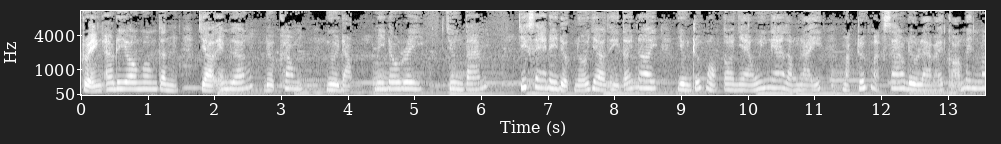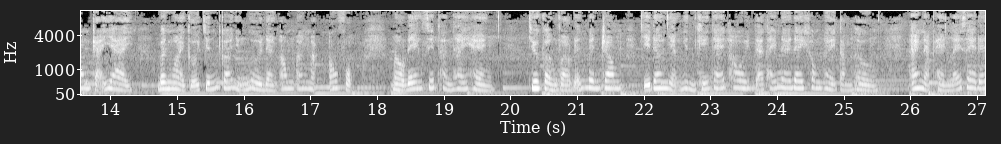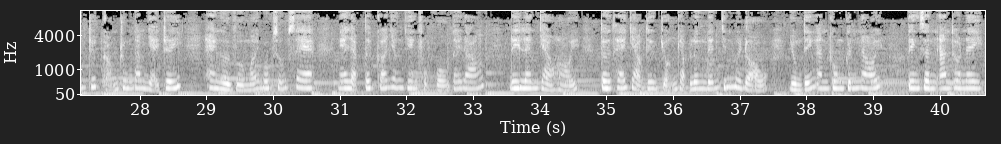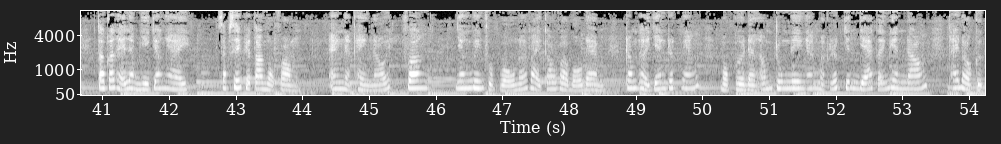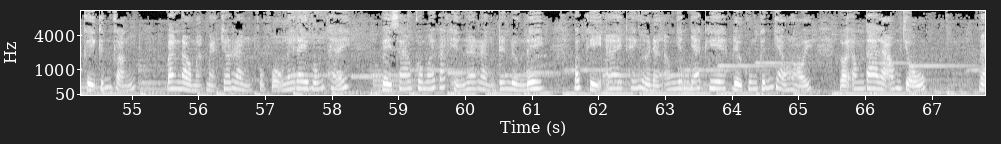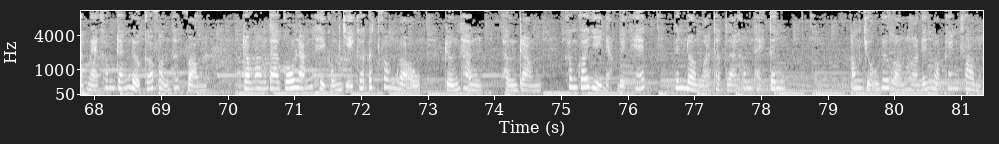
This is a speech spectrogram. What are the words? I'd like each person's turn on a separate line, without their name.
Truyện audio ngôn tình Chờ em lớn, được không? Người đọc Midori Chương 8 Chiếc xe đi được nửa giờ thì tới nơi. Dừng trước một tòa nhà nguy nga lộng lẫy. Mặt trước mặt sau đều là bãi cỏ mênh mông trải dài. Bên ngoài cửa chính có những người đàn ông ăn mặc âu phục Màu đen xếp thành hai hàng. Chưa cần vào đến bên trong Chỉ đơn giản nhìn khí thế thôi Đã thấy nơi đây không hề tầm thường. An nạp hàng lái xe đến trước cổng trung tâm giải trí. Hai người vừa mới bước xuống xe, Ngay lập tức có nhân viên phục vụ tới đón. Đi lên chào hỏi, Tư thế chào tiêu chuẩn gặp lưng đến 90 độ. Dùng tiếng Anh cung kính nói, Tiên sinh Anthony Tôi có thể làm gì cho ngài? Sắp xếp cho tôi một phòng An nặc hàng nói Vâng. Nhân viên phục vụ nói vài câu vào bộ đàm. Trong thời gian rất ngắn, Một người đàn ông trung niên ăn mặc rất chính giá tới nghênh đón, Thái độ cực kỳ kính cẩn. Ban đầu mặt mạc cho rằng phục vụ nơi đây vốn thế. Vì sao cô mới phát hiện ra rằng trên đường đi Bất kỳ ai thấy người đàn ông danh giá kia đều cung kính chào hỏi Gọi ông ta là ông chủ. Mạc mạc không tránh được có phần thất vọng. Trong ông ta cố lắm thì cũng chỉ có ít phong độ Trưởng thành, thận trọng Không có gì đặc biệt hết Tin đồn quả thật là không thể tin. Ông chủ đưa bọn họ đến một căn phòng.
